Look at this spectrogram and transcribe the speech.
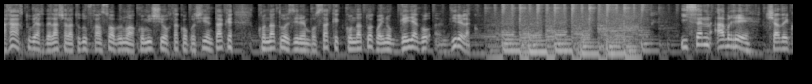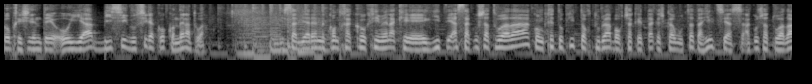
aga hartu behar dela salatu du François Benoit komisio hortako presidentak kondatu ez diren bostak kondatuak baino gehiago direlako. Izen abre txadeko presidente oia bizi guzirako kondenatua. Izadiaren kontrako krimenak egiteaz akusatua da, konkretoki tortura, bortxaketak, esklabutza eta hiltziaz akusatua da,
